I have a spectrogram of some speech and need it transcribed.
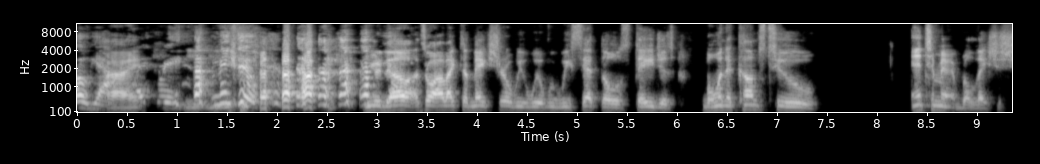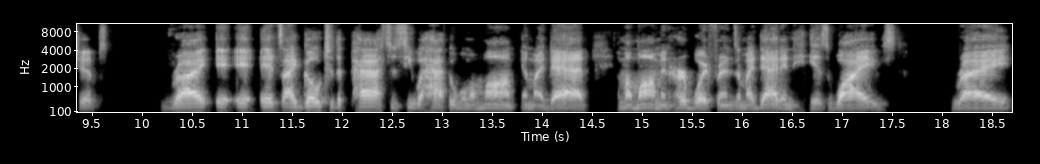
Oh yeah, right? I agree. Me too. you know, so I like to make sure we, we we set those stages. But when it comes to intimate relationships, right? It, it, it's I go to the past and see what happened with my mom and my dad, and my mom and her boyfriends, and my dad and his wives, right?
